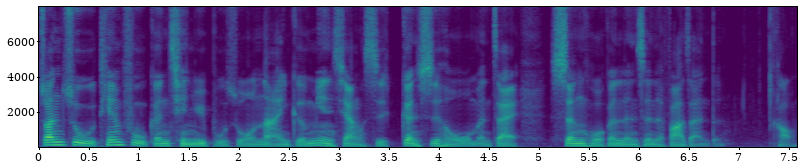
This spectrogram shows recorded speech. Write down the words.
专注天赋跟勤于捕捉哪一个面向是更适合我们在生活跟人生的发展的。好。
